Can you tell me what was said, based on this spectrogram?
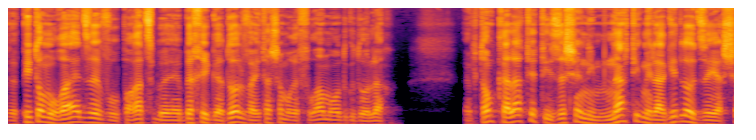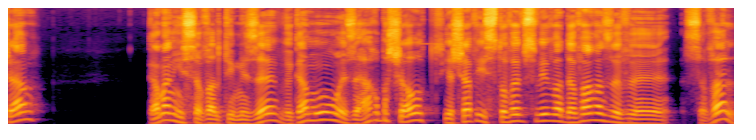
ופתאום הוא ראה את זה והוא פרץ בבכי גדול והייתה שם רפואה מאוד גדולה. ופתאום קלטתי, זה שנמנעתי מלהגיד לו את זה ישר, גם אני סבלתי מזה, וגם הוא איזה ארבע שעות ישב והסתובב סביב הדבר הזה וסבל.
